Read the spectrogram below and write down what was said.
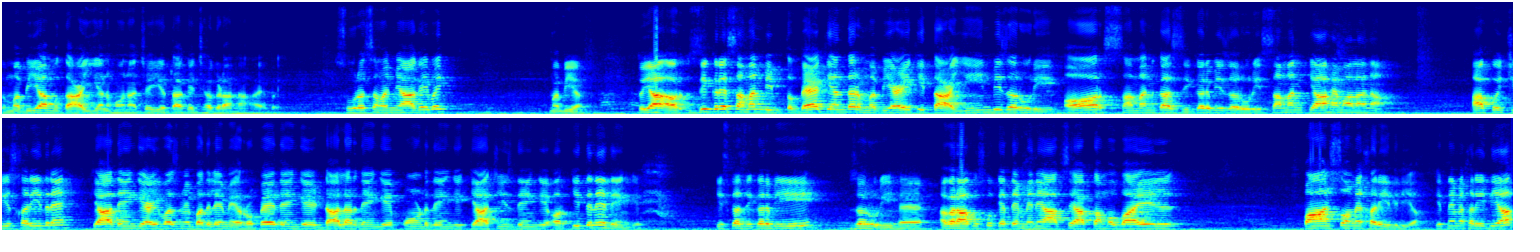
تو مبیہ متعین ہونا چاہیے تاکہ جھگڑا نہ آئے بھائی۔ صورت سمجھ میں آ گئی بھائی؟ مبیہ تو یا اور ذکر سمن بھی، تو بے کے اندر مبیع کی تعین بھی ضروری اور سمن کا ذکر بھی ضروری۔ سمن کیا ہے مولانا؟ آپ کوئی چیز خرید رہے ہیں؟ کیا دیں گے عوض میں بدلے میں؟ روپے دیں گے، ڈالر دیں گے، پونڈ دیں گے، کیا چیز دیں گے اور کتنے دیں گے؟ اس کا ذکر بھی ضروری ہے۔ اگر آپ اس کو کہتے ہیں میں نے آپ سے آپ کا موبائل پانچ سو میں خرید لیا۔ کتنے میں خرید لیا؟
